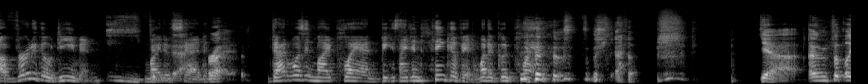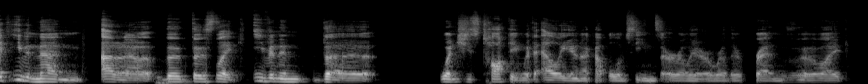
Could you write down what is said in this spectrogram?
a Vertigo demon, Might have that, said- right. that wasn't my plan because I didn't think of it. What a good plan. yeah. yeah, I mean, but like even then, I don't know. The there's like even in the when she's talking with Ellie in a couple of scenes earlier where they're friends, they're like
